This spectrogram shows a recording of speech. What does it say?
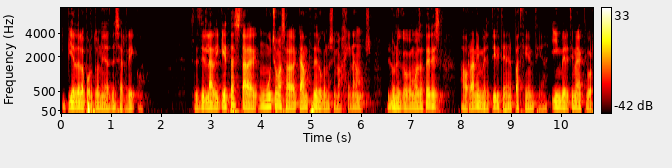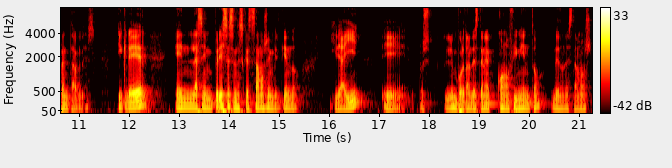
y pierde la oportunidad de ser rico. Es decir, la riqueza está mucho más al alcance de lo que nos imaginamos. Lo único que hemos de hacer es ahorrar, invertir y tener paciencia. invertir en activos rentables. Y creer en las empresas en las que estamos invirtiendo. Y de ahí, eh, pues lo importante es tener conocimiento de dónde estamos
